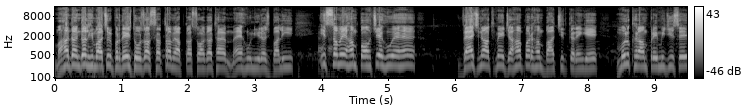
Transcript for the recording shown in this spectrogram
महादंगल हिमाचल प्रदेश 2017 में आपका स्वागत है। मैं हूँ नीरज बाली। इस समय हम पहुँचे हुए हैं वैजनाथ में जहाँ पर हम बातचीत करेंगे मुल्क राम प्रेमी जी से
